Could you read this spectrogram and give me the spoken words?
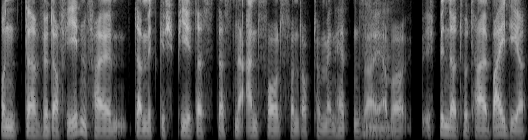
Und da wird auf jeden Fall damit gespielt, dass das eine Antwort von Dr. Manhattan sei. Mhm. Aber ich bin da total bei dir.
